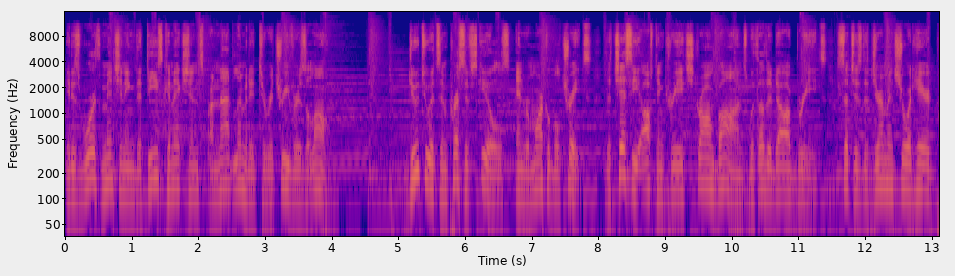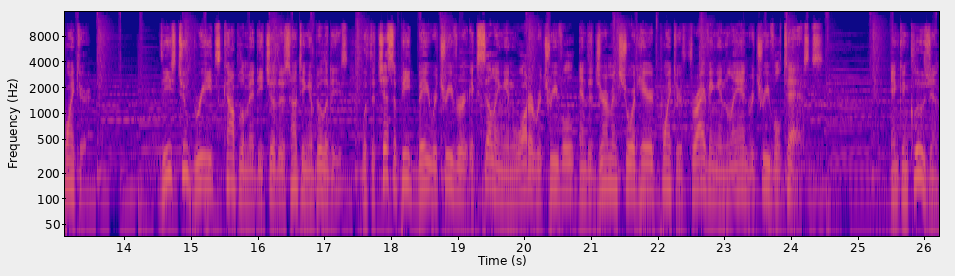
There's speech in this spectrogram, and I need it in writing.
it is worth mentioning that these connections are not limited to retrievers alone. Due to its impressive skills and remarkable traits, the Chessie often creates strong bonds with other dog breeds, such as the German Short-Haired Pointer. These two breeds complement each other's hunting abilities, with the Chesapeake Bay Retriever excelling in water retrieval and the German Short-Haired Pointer thriving in land retrieval tasks. In conclusion,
